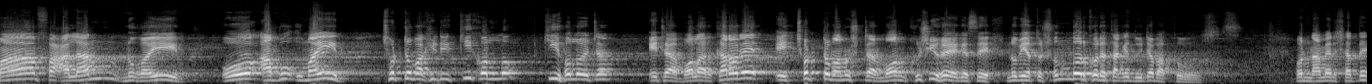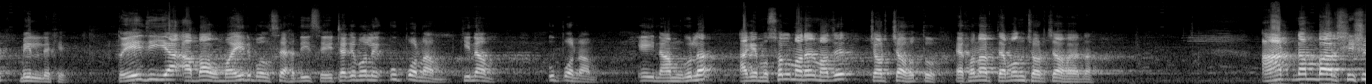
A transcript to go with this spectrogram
মা ফালান নুগাইর। ও আবু উমাইর, ছোট্ট পাখিটি কি করল? কি হলো এটা? এটা বলার কারণে এই ছোট্ট মানুষটার মন খুশি হয়ে গেছে। নবী এত সুন্দর করে তাকে দুইটা বাক্য বলছে। ওর নামের সাথে মিল রেখে তো এই যে ইয়া আবা উমাইর বলছে হাদিসে, এটাকে বলে উপনাম। কি নাম? উপনাম। এই নামগুলা আগে মুসলমানের মাঝে চর্চা হতো। এখন আর তেমন চর্চা হয় না। আট নাম্বার শিশু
